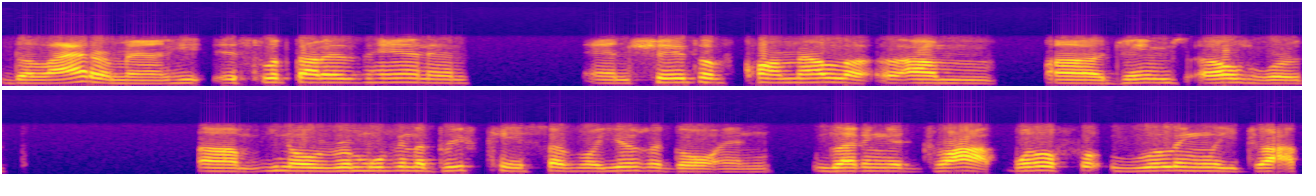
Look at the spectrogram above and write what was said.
the ladder, man. He it slipped out of his hand and and shades of Carmella um uh James Ellsworth um, you know, removing the briefcase several years ago and letting it drop, will willingly drop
